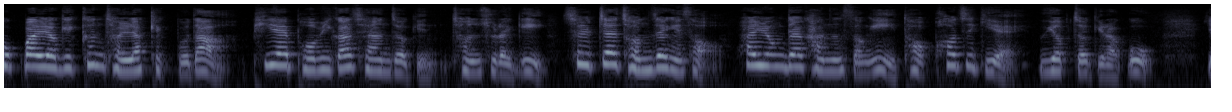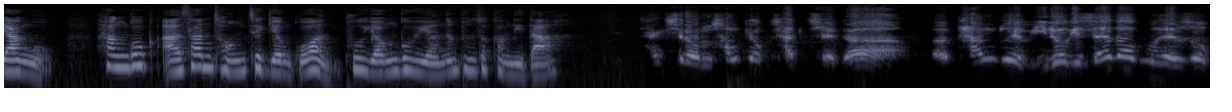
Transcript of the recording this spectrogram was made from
폭발력이 큰 전략핵보다 피해 범위가 제한적인 전술핵이 실제 전쟁에서 활용될 가능성이 더 커지기에 위협적이라고 양욱 한국 아산 정책연구원 부연구위원은 분석합니다. 핵실험 성격 자체가 어, 탄두의 위력이 세다고 해서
